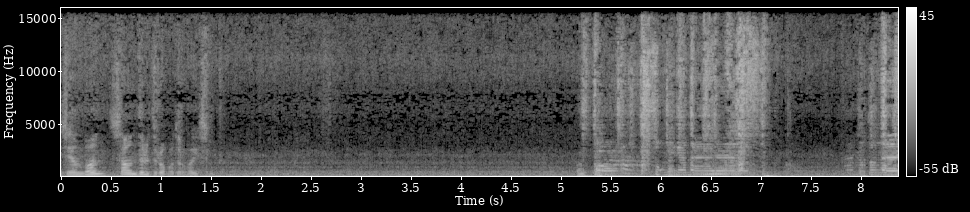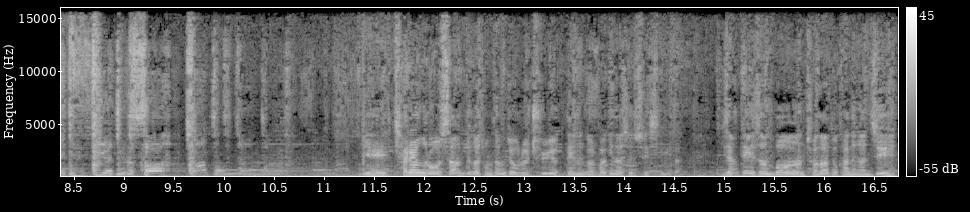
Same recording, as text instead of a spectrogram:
이제 한번 사운드를 들어보도록 하겠습니다. 예, 차량으로 사운드가 정상적으로 출력되는 걸 확인하실 수 있습니다. 이 상태에서 한번 전화도 가능한지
